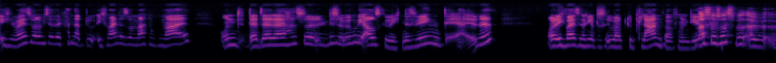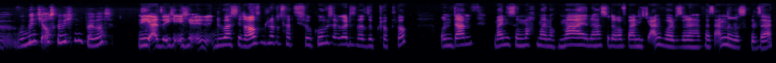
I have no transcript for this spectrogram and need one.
ich weiß, warum ich das erkannt habe. Du, ich meine, so mach nochmal und da, da, da hast du, bist du irgendwie ausgewichen. Deswegen, der, ne? Oder ich weiß gar nicht, ob das überhaupt geplant war von dir. Was, was, was? was äh, wo bin ich ausgewichen? Bei was? Nee, also ich, ich, du hast hier drauf geschaut, das hat sich so komisch angehört, das war so klock, klock. Und dann meinte ich so, mach mal nochmal. Und dann hast du darauf gar nicht geantwortet, sondern hast was anderes gesagt.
